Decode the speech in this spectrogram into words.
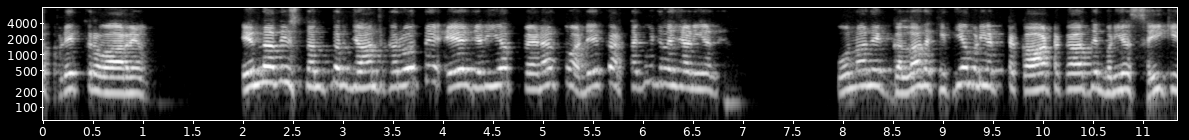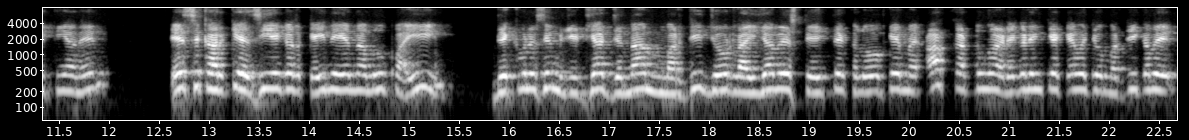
ਘਪਲੇ ਕਰਵਾ ਰਹੇ ਹੋ। ਇਹਨਾਂ ਦੀ ਸੁਤੰਤਰ ਜਾਂਚ ਕਰੋ ਤੇ ਇਹ ਜਿਹੜੀ ਆ ਪੈੜਾ ਤੁਹਾਡੇ ਘਰ ਤੱਕ ਵੀ ਚਲੇ ਜਾਣੀਆਂ ਨੇ। ਉਹਨਾਂ ਨੇ ਗੱਲਾਂ ਤਾਂ ਕੀਤੀਆਂ, ਬੜੀਆਂ ਟਕਾ ਟਕਾ ਤੇ ਬੜੀਆਂ ਸਹੀ ਕੀਤੀਆਂ ਨੇ। ਇਸ ਕਰਕੇ ਅਸੀਂ ਇਹ ਗੱਲ ਕਹਿੰਦੇ ਇਹਨਾਂ ਨੂੰ, ਭਾਈ ਬਿਕਮਲ ਸਿੰਘ ਮਜੀਠੀਆ, ਜਿੰਨਾ ਮਰਜ਼ੀ ਜ਼ੋਰ ਲਾਈ ਜਾਵੇ, ਸਟੇਜ ਤੇ ਖਲੋ ਕੇ ਮੈਂ ਆਖ ਕਰ ਦੂੰਗਾ ੜਿਗੜਿੰਗ ਕੇ ਕਹੇ, ਜੋ ਮਰਜ਼ੀ ਕਵੇ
